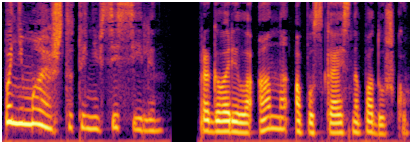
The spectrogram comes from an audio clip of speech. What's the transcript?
«Понимаю, что ты не всесилен», — проговорила Анна, опускаясь на подушку.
